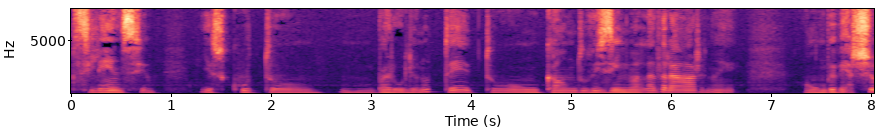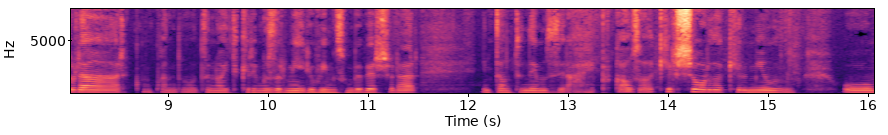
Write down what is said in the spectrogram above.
silêncio e escuto um barulho no teto ou um cão do vizinho a ladrar, não é? Ou um bebê a chorar, como quando de noite queremos dormir e ouvimos um bebê chorar, então tendemos a dizer, ah, é por causa daquele choro daquele miúdo, ou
